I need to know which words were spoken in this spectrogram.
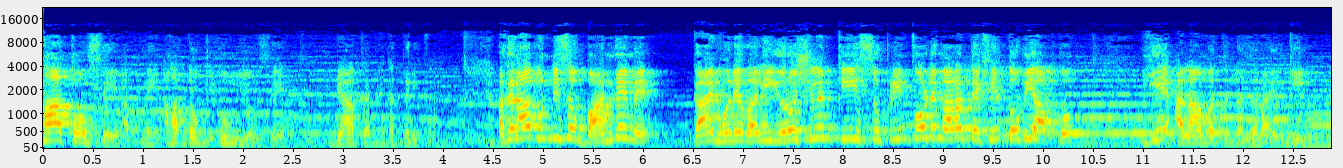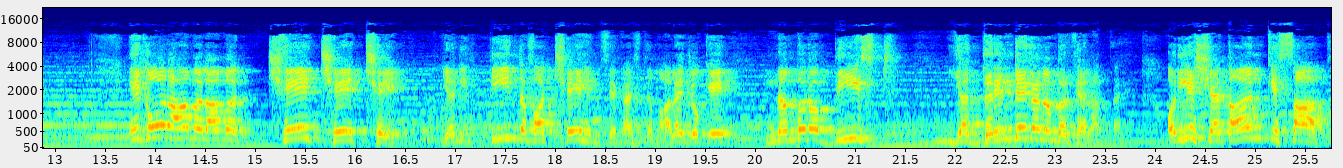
ہاتھوں سے، اپنے ہاتھوں کی انگلیوں سے بیان کرنے کا طریقہ ہے۔ اگر آپ انیس سو بانوے میں قائم ہونے والی یوروشلم کی سپریم کورٹ عمارت دیکھیں تو بھی آپ کو یہ علامت نظر آئے گی۔ ایک اور اہم علامت، چھ چھ چھ۔ یعنی تین دفعہ چھ ہنسے کا استعمال ہے جو کہ نمبر آف بیسٹ یا درندے کا نمبر کہلاتا ہے اور یہ شیطان کے ساتھ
